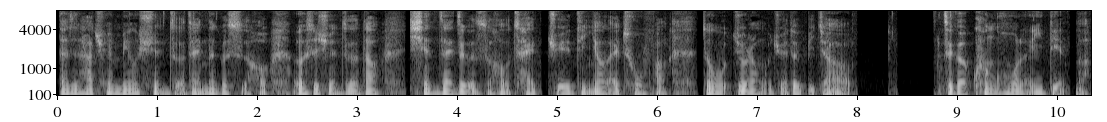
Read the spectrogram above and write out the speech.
但是他却没有选择在那个时候，而是选择到现在这个时候才决定要来出访，这我就让我觉得比较。这个困惑了一点了，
